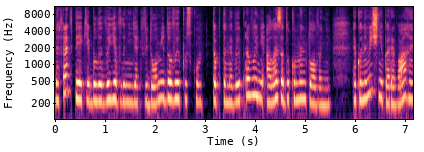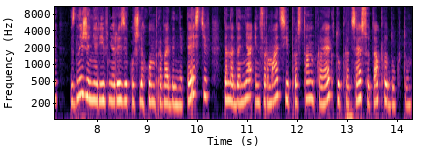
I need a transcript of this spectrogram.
дефекти, які були виявлені як відомі до випуску, тобто не виправлені, але задокументовані, економічні переваги, зниження рівня ризику шляхом проведення тестів та надання інформації про стан проекту, процесу та продукту.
